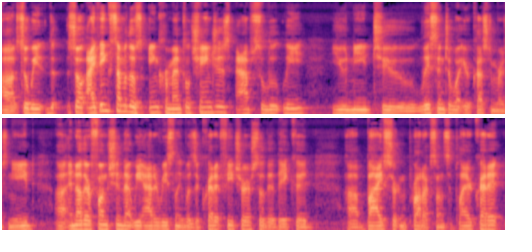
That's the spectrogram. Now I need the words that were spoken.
Uh, so we so I think some of those incremental changes, absolutely, you need to listen to what your customers need. Uh, another function that we added recently was a credit feature, so that they could uh, buy certain products on supplier credit.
